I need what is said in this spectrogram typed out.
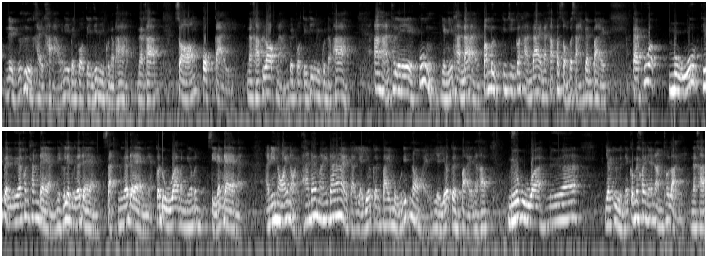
1ก็คือไข่ขาวนี่เป็นโปรตีนที่มีคุณภาพนะครับ 2. องอกไก่นะครับลอกหนังเป็นโปรตีนที่มีคุณภาพ อาหารทะเลกุ้งอย่างนี้ทานได้ปลาหมึกจริง ๆ ก็ทานได้นะครับ ผสมผสานกันไป แต่พวกหมูที่เป็นเนื้อค่อนข้างแดงนี่เขาเรียกเนื้อแดง สัตว์เนื้อแดงเนี่ยก็ดูว่ามันเนื้อมันสีแดงๆอะอันนี้น้อยหน่อยทานได้ไหมได้แต่อย่าเยอะเกินไปหมูนิดหน่อย อย่าเยอะเกินไปนะครับ เนื้อวัวเนื้อ อย่างอื่นเนี่ยก็ไม่ค่อยแนะนำเท่าไหร่นะครับ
